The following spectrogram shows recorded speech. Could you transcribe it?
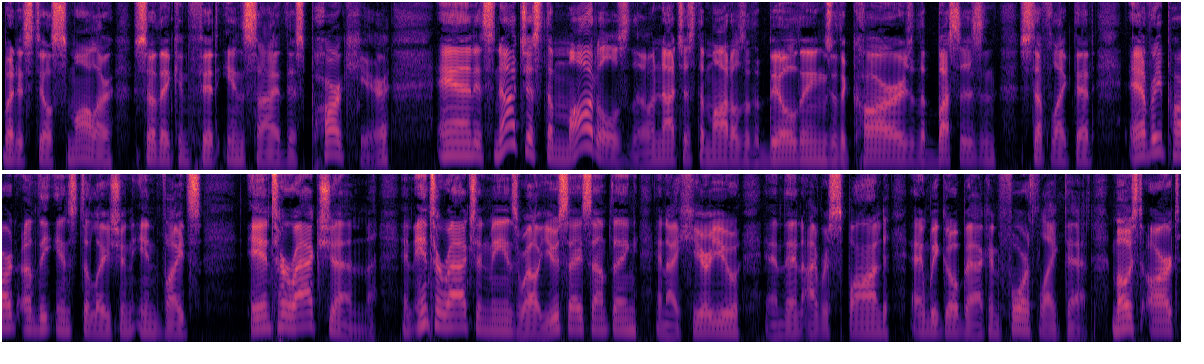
but it's still smaller so they can fit inside this park here. And it's not just the models, though, not just the models of the buildings or the cars or the buses and stuff like that. Every part of the installation invites Interaction. An interaction means, well, you say something and I hear you, and then I respond, and we go back and forth like that. Most art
